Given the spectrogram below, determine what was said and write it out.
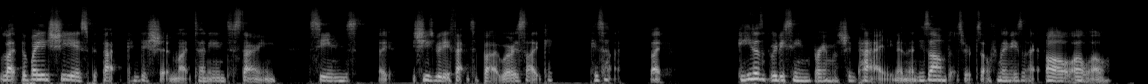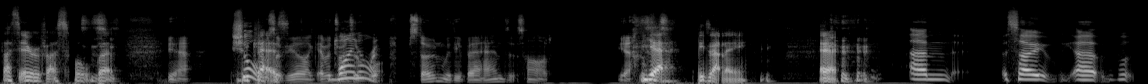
like the way she is with that condition, like turning into stone, seems like she's really affected by it. Whereas like his like he doesn't really seem very much in pain, and then his arm gets ripped off, and then he's like, oh oh well, that's irreversible. But yeah. Sure. cares? Also, if you like ever Why tried to not? rip stone with your bare hands, it's hard. Yeah. yeah, exactly. Anyway, Um. So, uh, what,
